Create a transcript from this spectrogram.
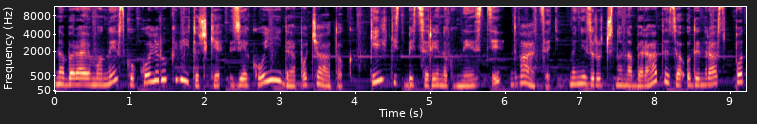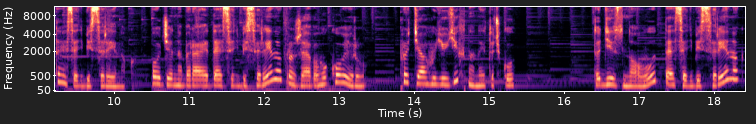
Набираємо низку кольору квіточки, з якої йде початок. Кількість бісеринок в низці 20. Мені зручно набирати за один раз по 10 бісеринок. Отже, набираю 10 бісеринок рожевого кольору. Протягую їх на ниточку. Тоді знову 10 бісеринок.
